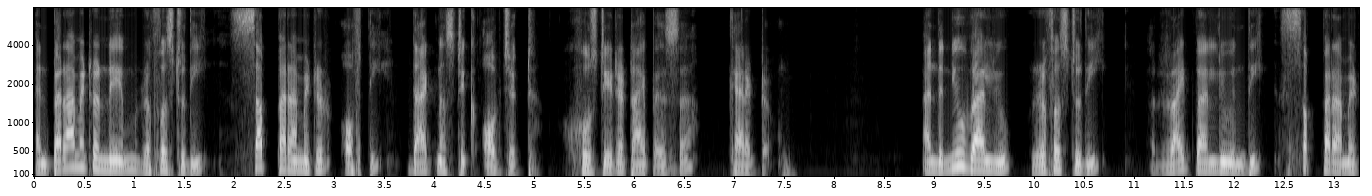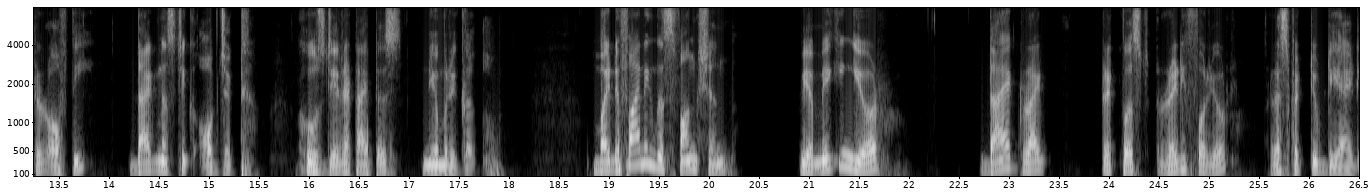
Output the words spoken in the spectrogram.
and parameter name refers to the subparameter of the diagnostic object whose data type is a character and the new value refers to the right value in the subparameter of the diagnostic object whose data type is numerical. By defining this function, we are making your diag write request ready for your respective DID.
